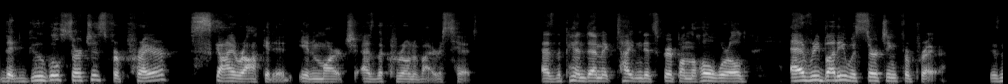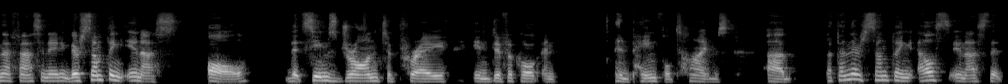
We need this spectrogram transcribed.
that Google searches for prayer skyrocketed in March as the coronavirus hit. As the pandemic tightened its grip on the whole world, everybody was searching for prayer. Isn't that fascinating? There's something in us all that seems drawn to pray in difficult and, and painful times. Uh, but then there's something else in us that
